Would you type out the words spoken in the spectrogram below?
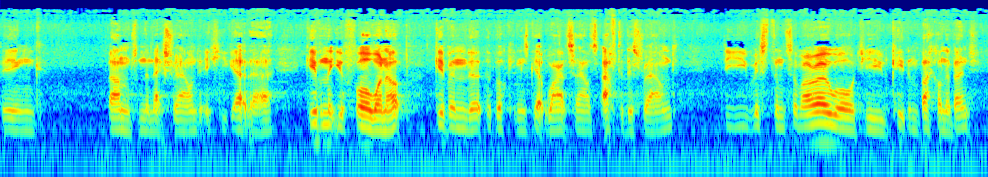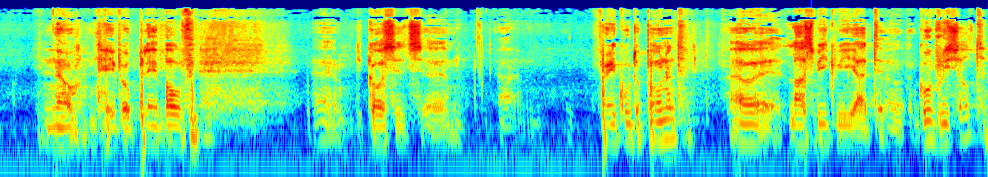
being banned from the next round if you get there. Given that you're 4 1 up, given that the bookings get wiped out after this round, do you risk them tomorrow or do you keep them back on the bench? No, they will play both uh, because it's um, a very good opponent. Uh, last week we had a good result,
